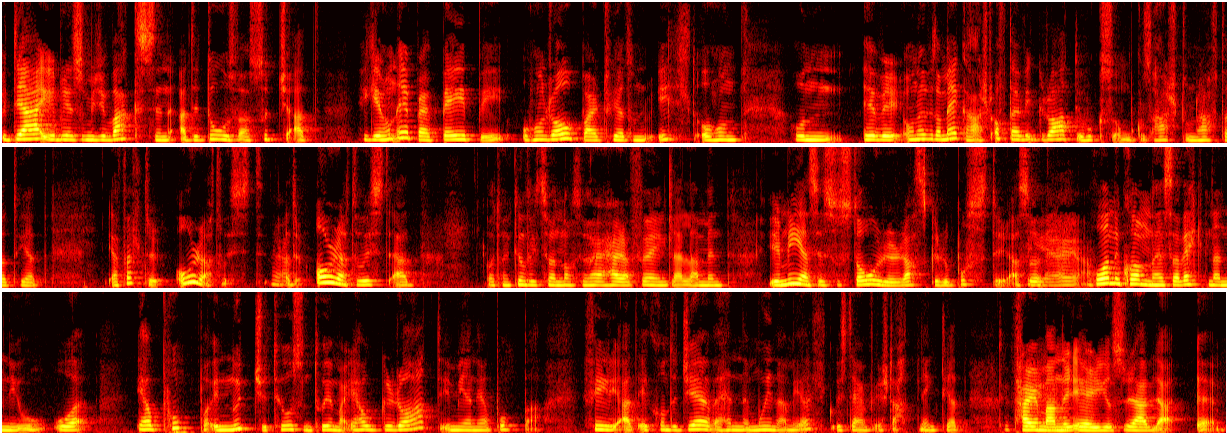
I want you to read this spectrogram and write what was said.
Og det er jeg blir så mye vaksen at det dos var sånn at Hikker, hun er bare baby, og hun råpar til at hun er illt, og hun, hun, hever, hun hever det mega hardt. Ofta er vi gratis hukse om hvordan hardt hun har haft det til at jag følte det orättvist. Ja. Att det orättvist att gott han inte fick så något så här här för enkla alla men Jeremias är så stor och rask och robust. Alltså ja, ja. hon kom och hälsa väckna nu och jag har pumpat i 90 000 timmar. Jag har grått i mig när jag pumpar för att jag kunde ge henne mina mjölk och istället för ersättning till att tarmarna är ju så jävla eh,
